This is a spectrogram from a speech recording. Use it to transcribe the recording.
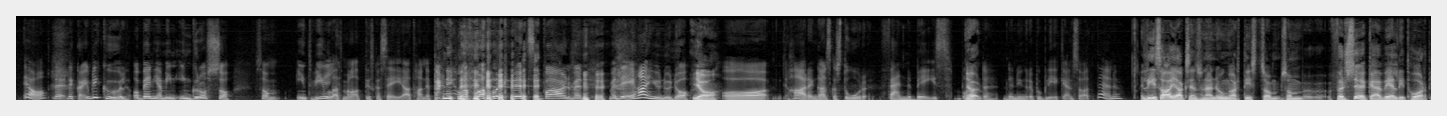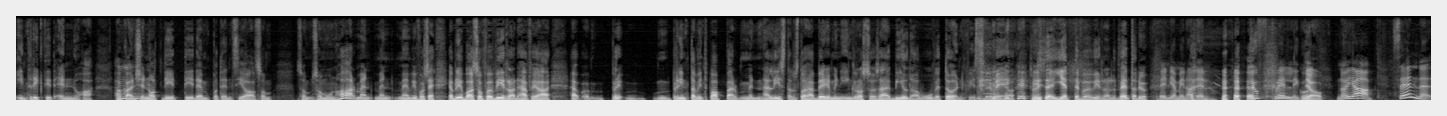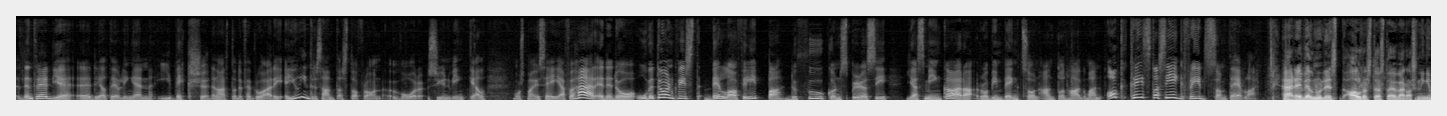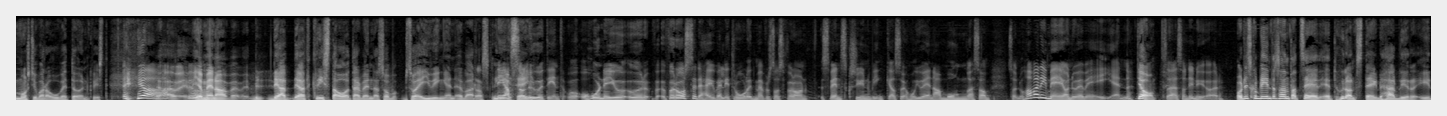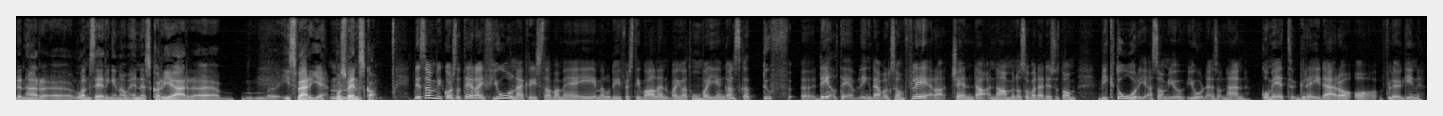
ja, det, det kan ju bli kul. Och Benjamin Ingrosso som inte vill att man alltid ska säga att han är Pernilla Wahlgrens barn, men, men det är han ju nu då. Ja. Och har en ganska stor fanbase bland den yngre publiken. Så att det är nu. Lisa Ajax är en sån här ung artist som, som försöker väldigt hårt, inte riktigt ännu har, har kanske nått dit i den potential som, som, som hon har, men, men, men vi får se. Jag blir bara så förvirrad här för jag har, har pr- printat mitt papper med den här listan och står här Benjamin Ingrosso och så här bild av Ove Törnqvist bredvid. Och, så blir jag jätteförvirrad. Vänta du. Benjamin hade en tuff kväll igår. Ja. Nåja, sen eh, den tredje eh, deltävlingen i Växjö den 18 februari är ju intressantast då från vår synvinkel, måste man ju säga. För här är det då Ove Törnqvist, Bella och Filippa, The Foo Conspiracy, Jasmin Kara, Robin Bengtsson, Anton Hagman och Krista Sigfrid som tävlar. Här är väl nog den allra största överraskningen måste ju vara Ove Törnqvist. ja, Jag menar, det att, det att Krista återvänder så, så är ju ingen överraskning Nej, i sig. absolut inte. Och, och hon är ju ur, för oss är det här ju väldigt roligt, men förstås från svensk synvinkel så är hon ju en av många som, som nu har varit med och nu är med igen. Ja. Så här som det nu gör. Och det ska bli intressant att se ett hurdant steg det här blir i den här eh, lanseringen av hennes karriär eh, i Sverige Mm. på svenska. Det som vi konstaterade i fjol när Krista var med i Melodifestivalen var ju att hon var i en ganska tuff uh, deltävling. Där var liksom flera kända namn och så var det dessutom Victoria som ju gjorde en sån här kometgrej där och, och flög in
